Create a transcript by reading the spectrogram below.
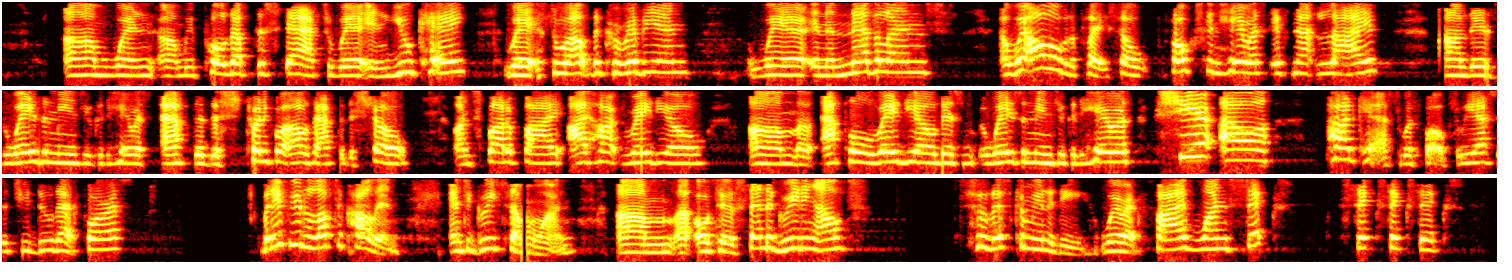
Um, when um, we pulled up the stats, we're in UK, we're throughout the Caribbean, we're in the Netherlands, uh, we're all over the place. So folks can hear us, if not live. Uh, there's ways and means you can hear us after the sh- 24 hours after the show on Spotify, iHeartRadio, um, Apple Radio. There's ways and means you can hear us. Share our podcast with folks. We ask that you do that for us. But if you'd love to call in and to greet someone um, uh, or to send a greeting out to this community, we're at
